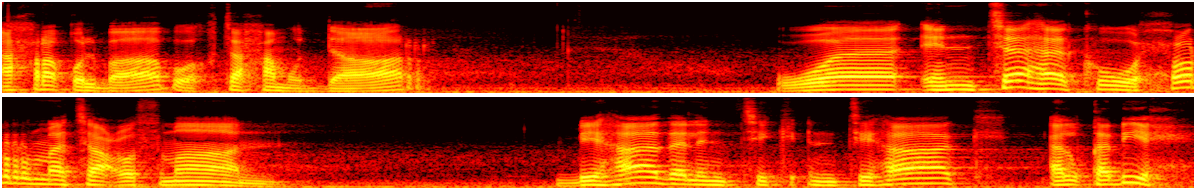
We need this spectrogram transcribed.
أحرقوا الباب واقتحموا الدار وانتهكوا حرمة عثمان بهذا الانتهاك القبيح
